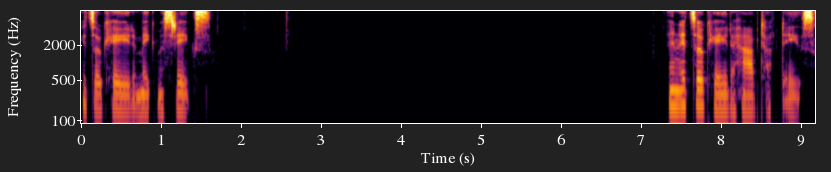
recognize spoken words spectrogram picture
It's okay to make mistakes. And it's okay to have tough days.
